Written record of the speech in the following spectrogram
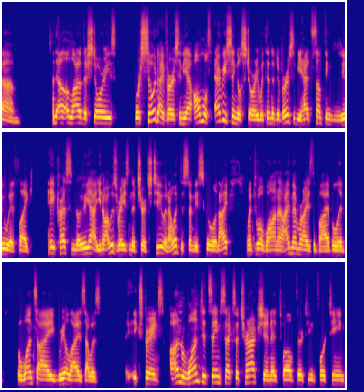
Um, a lot of their stories were so diverse, and yet almost every single story within the diversity had something to do with like hey preston oh yeah you know i was raised in the church too and i went to sunday school and i went to awana. I memorized the bible and but once i realized i was eh, experienced unwanted same-sex attraction at 12 13 14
